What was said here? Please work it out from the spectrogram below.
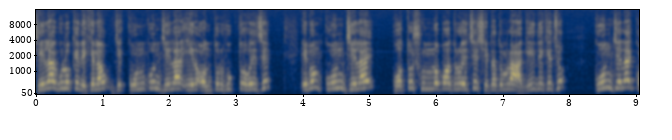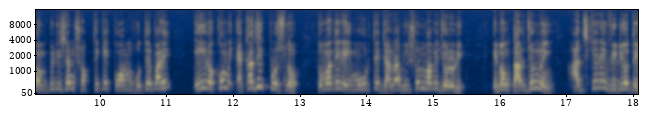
জেলাগুলোকে দেখে নাও যে কোন কোন জেলা এর অন্তর্ভুক্ত হয়েছে এবং কোন জেলায় কত শূন্যপদ রয়েছে সেটা তোমরা আগেই দেখেছ। কোন জেলায় কম্পিটিশন সব থেকে কম হতে পারে? এই রকম একাধিক প্রশ্ন তোমাদের এই মুহূর্তে জানা ভীষণভাবে জরুরি। এবং তার জন্যই আজকের এই ভিডিওতে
